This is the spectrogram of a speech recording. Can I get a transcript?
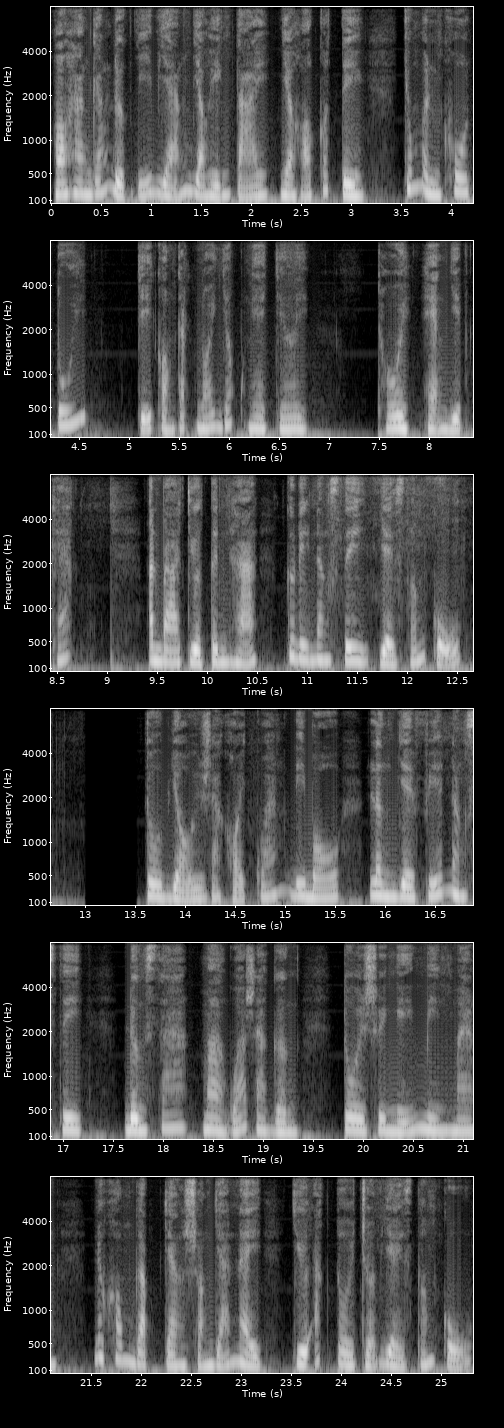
Họ hàng gắn được dĩ vãng vào hiện tại nhờ họ có tiền. Chúng mình khô túi. Chỉ còn cách nói dốc nghe chơi. Thôi, hẹn dịp khác. Anh ba chưa tin hả? Cứ đi năng si về xóm cũ. Tôi vội ra khỏi quán đi bộ, lần về phía Năng Si, Đường xa mà quá ra gần. Tôi suy nghĩ miên man. Nếu không gặp chàng soạn giả này, chưa ắt tôi trở về xóm cũ.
